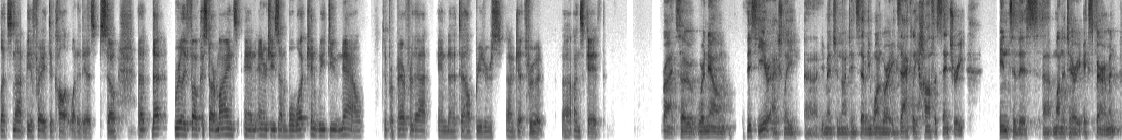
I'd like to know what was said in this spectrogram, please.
let's not be afraid to call it what it is. So that that really focused our minds and energies on well, what can we do now to prepare for that and uh, to help readers uh, get through it unscathed. Right. So we're now this year, actually, uh, you mentioned 1971, we're exactly half a century into this uh, monetary experiment.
